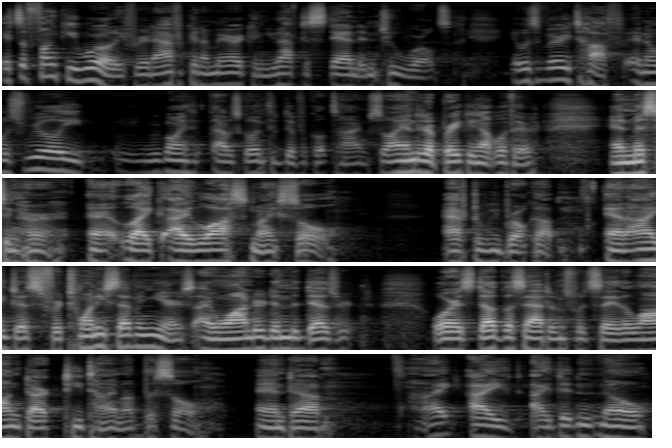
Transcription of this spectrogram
it's a funky world. If you're an African American, you have to stand in two worlds. It was very tough and it was really we were going I was going through difficult times. So I ended up breaking up with her and missing her uh, like I lost my soul after we broke up. And I just, for 27 years, I wandered in the desert, or as Douglas Adams would say, the long, dark tea time of the soul. And um, I, I, I didn't know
